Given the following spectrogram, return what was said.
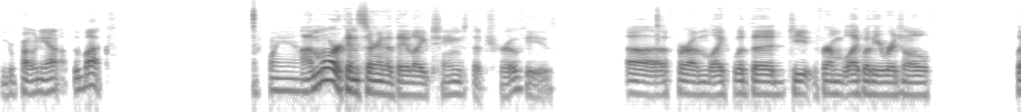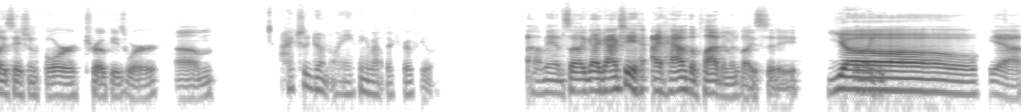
you're pony up the bucks. Well, I'm more concerned that they like changed the trophies, uh, from like what the G from like what the original PlayStation Four trophies were. Um, I actually don't know anything about their trophy list. Oh man, so like, I actually I have the platinum in Vice City. Yo. Yeah,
